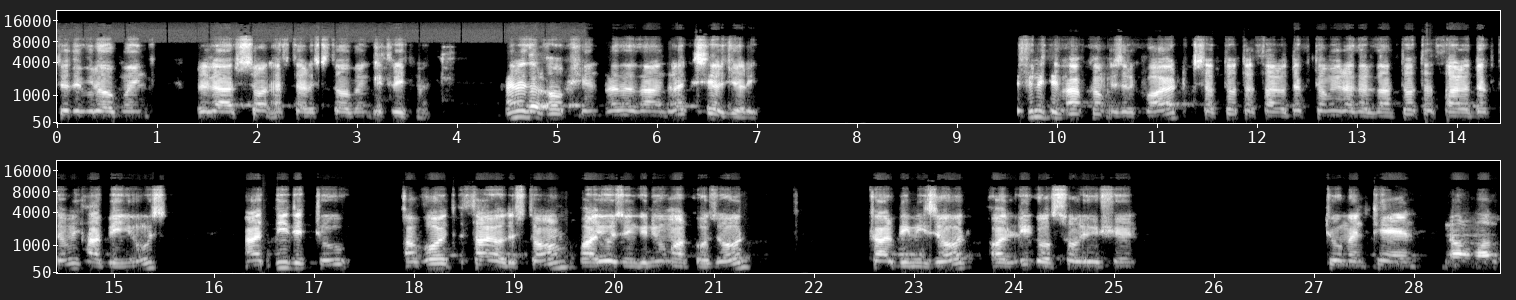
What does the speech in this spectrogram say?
to developing relapse soon after stopping treatment. Another option rather than drug surgery. Definitive outcome is required. Subtotal thyroidectomy rather than total thyroidectomy have been used and needed to avoid thyroid storm by using Neo-Mercazole, carbimazole, or Lugol solution to maintain normal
